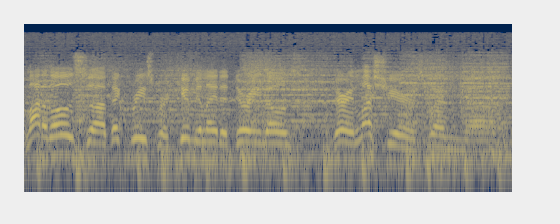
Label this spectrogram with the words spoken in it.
A lot of those uh, victories were accumulated during those very lush years when uh,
